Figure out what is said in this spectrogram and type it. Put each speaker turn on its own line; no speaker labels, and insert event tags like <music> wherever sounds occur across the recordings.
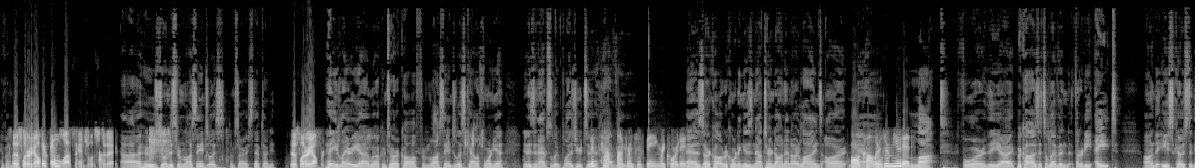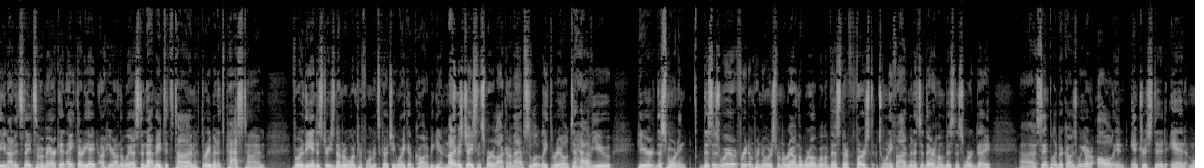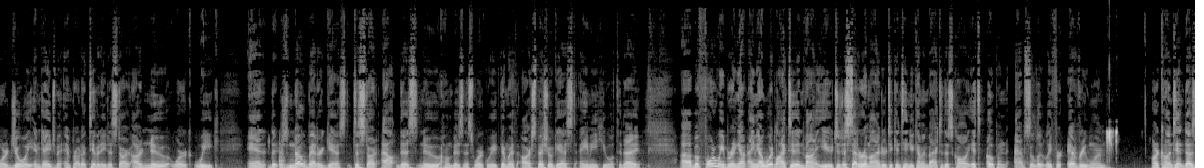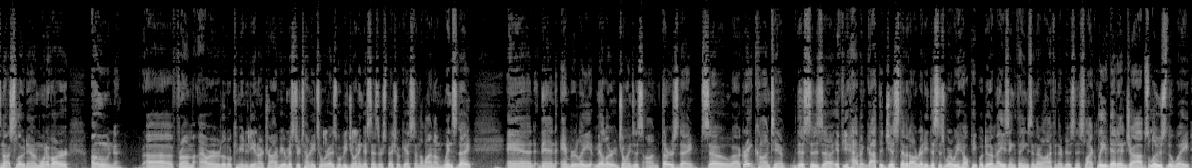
Have I,
This is Larry Alford from Los Angeles today.
uh, who's joined us from Los Angeles? I'm sorry, I stepped on you.
This is Larry Alford.
Hey, Larry. Uh, welcome to our call from Los Angeles, California. It is an absolute pleasure to
This
have
conference
you.
is being recorded.
As our call recording is now turned on and our lines are
All
now
callers are muted.
locked for the uh, because it's 11:38 on the east coast of the United States of America and 8:38 are here on the west, and that means it's time, three minutes past time, for the industry's number one performance coaching wake up call to begin. My name is Jason Spurlock, and I'm absolutely thrilled to have you here this morning. This is where freedompreneurs from around the world will invest their first 25 minutes of their home business workday uh, simply because we are all in, interested in more joy, engagement, and productivity to start our new work week. And there's no better guest to start out this new home business work week than with our special guest, Amy Hewel, today. Uh, before we bring out Amy, I would like to invite you to just set a reminder to continue coming back to this call. It's open absolutely for everyone. Our content does not slow down. One of our own uh, from our little community and our tribe here, Mr. Tony Torres, will be joining us as our special guest on the line on Wednesday. And then Amberly Miller joins us on Thursday. So uh, great content. This is, uh, if you haven't got the gist of it already, this is where we help people do amazing things in their life and their business, like leave dead end jobs, lose the weight,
